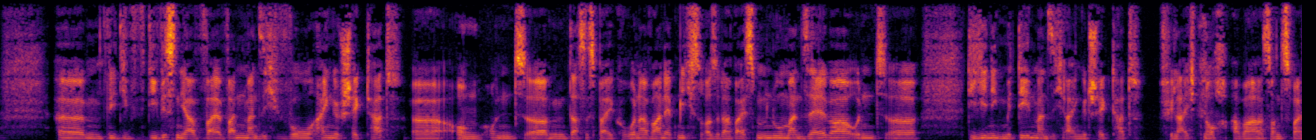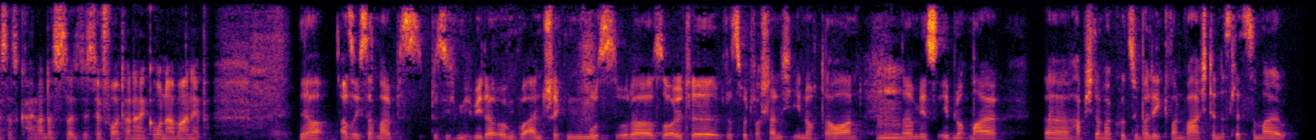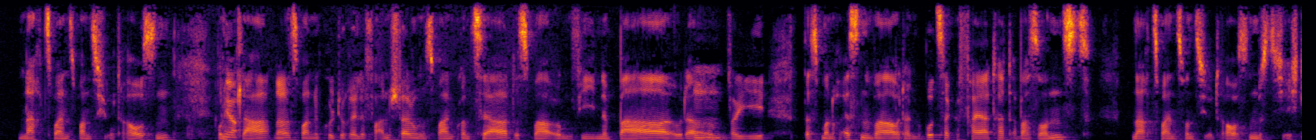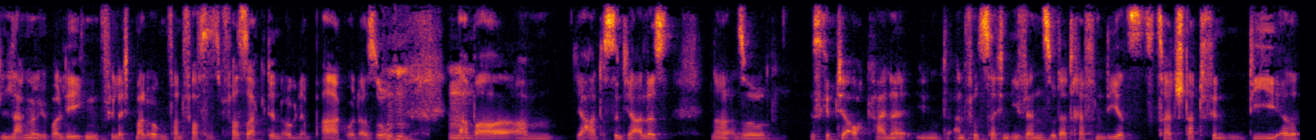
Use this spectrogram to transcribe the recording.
ähm, wie die, die wissen ja, wann man sich wo eingeschickt hat. Äh, mhm. Und ähm, das ist bei Corona Warn-App nicht so. Also da weiß nur man selber und äh, diejenigen, mit denen man sich eingecheckt hat, vielleicht noch, aber sonst weiß das keiner. Das, das ist der Vorteil einer Corona Warn-App. Ja, also ich sag mal, bis, bis ich mich wieder irgendwo anchecken muss oder sollte, das wird wahrscheinlich eh noch dauern. Mhm. Na, mir ist eben noch mal, äh, habe ich noch mal kurz überlegt, wann war ich denn das letzte Mal nach 22 Uhr draußen. Und ja. klar, ne, es war eine kulturelle Veranstaltung, es war ein Konzert, es war irgendwie eine Bar oder mhm. irgendwie, dass man noch essen war oder einen Geburtstag gefeiert hat, aber sonst nach 22 Uhr draußen müsste ich echt lange überlegen, vielleicht mal irgendwann vers versackt in irgendeinem Park oder so. Mhm. Aber ähm, ja, das sind ja alles, ne, also es gibt ja auch keine in Anführungszeichen Events oder Treffen, die jetzt zurzeit stattfinden, die äh,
